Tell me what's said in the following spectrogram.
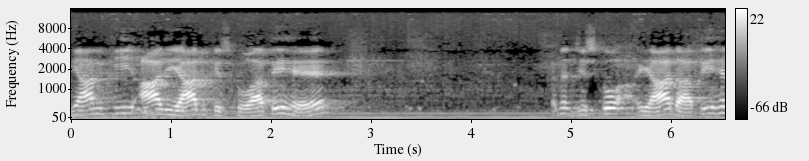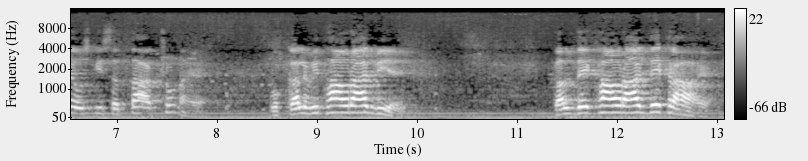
ज्ञान की आज याद किसको आती है? ना जिसको याद आती है, उसकी सत्ता अक्षुण है। वो कल भी था और आज भी है। कल देखा और आज देख रहा है।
